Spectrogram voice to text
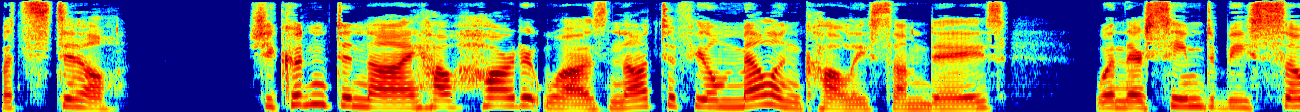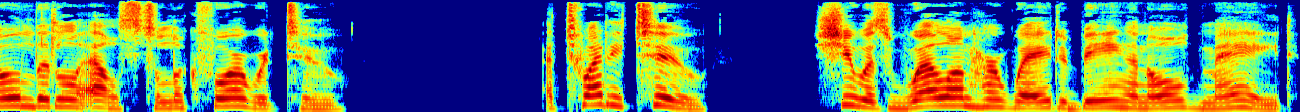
But still, she couldn't deny how hard it was not to feel melancholy some days when there seemed to be so little else to look forward to. At 22, she was well on her way to being an old maid.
